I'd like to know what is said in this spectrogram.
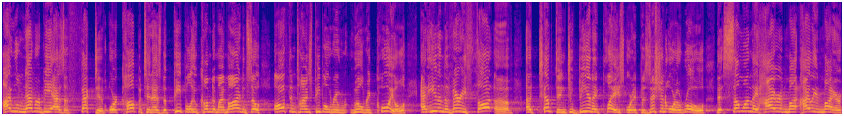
I will never be as effective or competent as the people who come to my mind. And so oftentimes people re- will recoil at even the very thought of attempting to be in a place or a position or a role that someone they hire, admi- highly admire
